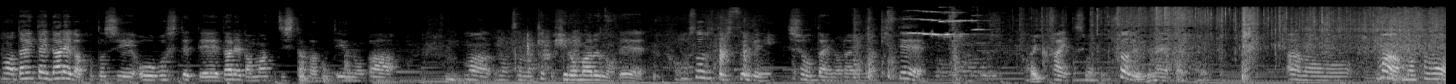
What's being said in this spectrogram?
まあ大体誰が今年応募してて、誰がマッチしたかっていうのが、うんまあ、その結構広まるので、そうするとすぐに招待の LINE が来て、はい。はいすいません。そうですねあのーまあもうその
